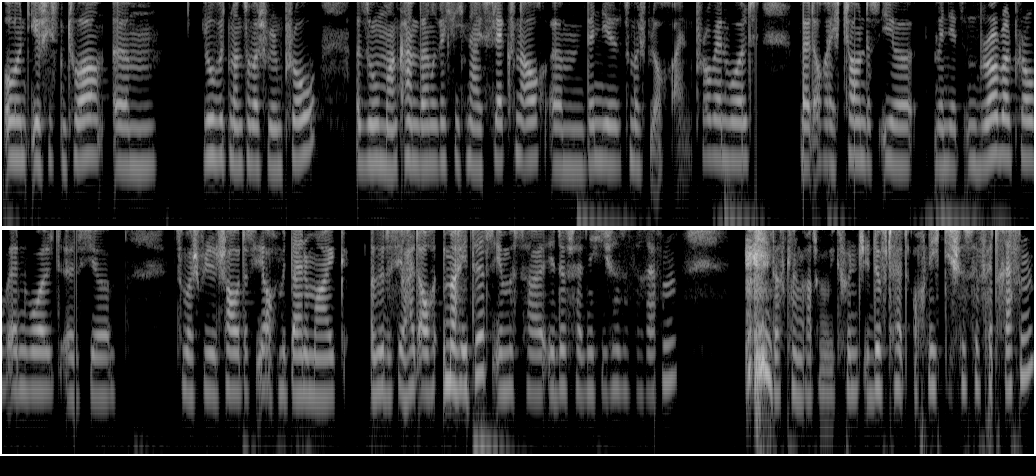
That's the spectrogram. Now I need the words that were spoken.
und ihr schießt ein Tor. Ähm, so wird man zum Beispiel ein Pro. Also man kann dann richtig nice flexen auch, ähm, wenn ihr zum Beispiel auch ein Pro werden wollt halt auch echt schauen, dass ihr, wenn ihr jetzt ein Brawl Pro werden wollt, dass ihr zum Beispiel schaut, dass ihr auch mit Dynamite, also dass ihr halt auch immer hittet. Ihr müsst halt, ihr dürft halt nicht die Schüsse vertreffen. das klang gerade irgendwie cringe. Ihr dürft halt auch nicht die Schüsse vertreffen.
